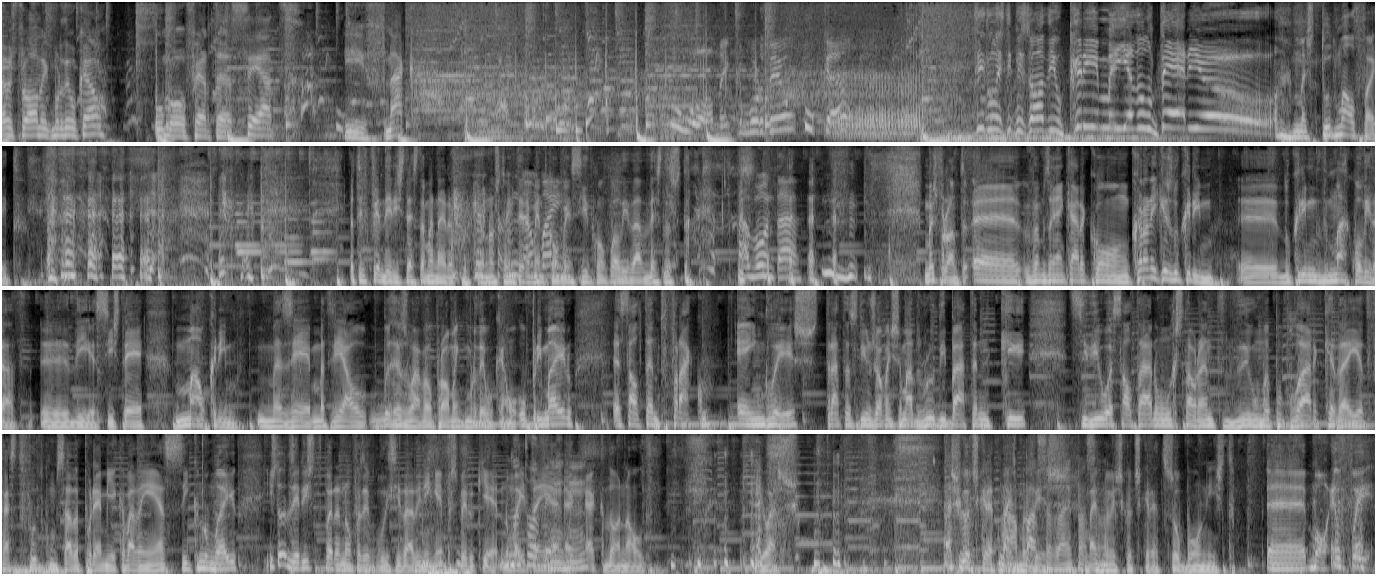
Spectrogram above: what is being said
Vamos para o Homem que Mordeu o Cão. Uma oferta SEAT e FNAC. O homem que mordeu o cão. Título deste episódio: Crime e Adultério! Mas tudo mal feito. Eu tive que vender isto desta maneira porque eu não estou Não inteiramente bem. convencido com a qualidade desta história. Tá bom, tá. Mas pronto, eh, vamos arrancar com Crónicas do Crime. eh, do crime de má qualidade. Eh, Diga-se, isto é mau crime, mas é material razoável para o homem que mordeu o cão. O primeiro, assaltante fraco, é inglês. Trata-se de um jovem chamado Rudy Batten que decidiu assaltar um restaurante de uma popular cadeia de fast food começada por M e acabada em S e que no meio, e estou a dizer isto para não fazer publicidade e ninguém perceber o que é, no Não meio a tem a, a, McDonald. Eu acho. Acho que ficou discreto mais Não, uma passa vez. bem, passa mais uma bem. vez ficou discreto, sou bom nisto. Uh, bom, ele foi,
